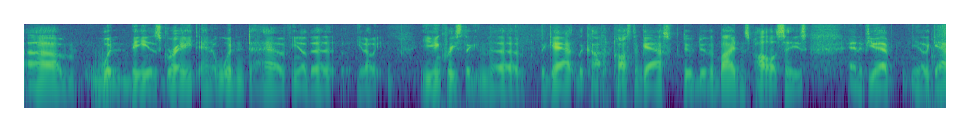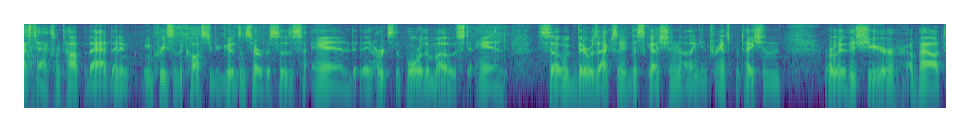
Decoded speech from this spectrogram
um, wouldn't be as great, and it wouldn't have you know the you know you increase the the the gas the co- cost of gas due to the Biden's policies, and if you have you know the gas tax on top of that, that in- increases the cost of your goods and services, and it hurts the poor the most. And so there was actually a discussion, I think, in transportation earlier this year about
